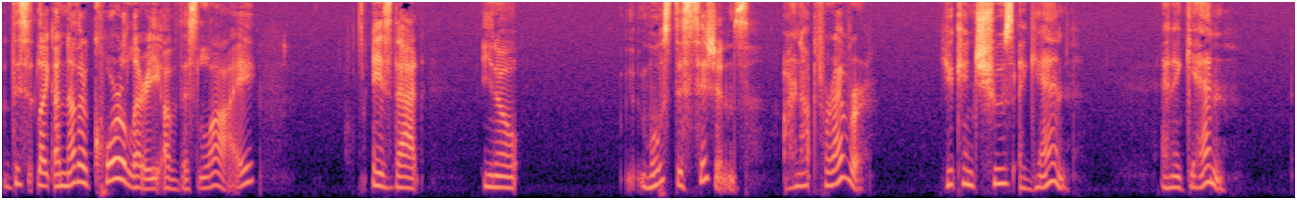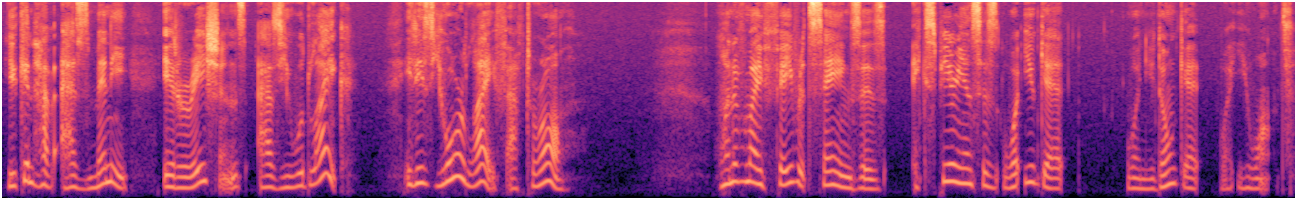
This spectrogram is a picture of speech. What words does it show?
this is like another corollary of this lie is that, you know, most decisions are not forever. You can choose again and again. You can have as many iterations as you would like. It is your life, after all. One of my favorite sayings is experience is what you get when you don't get what you want.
